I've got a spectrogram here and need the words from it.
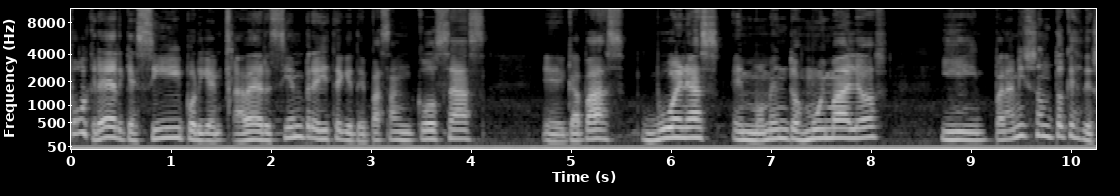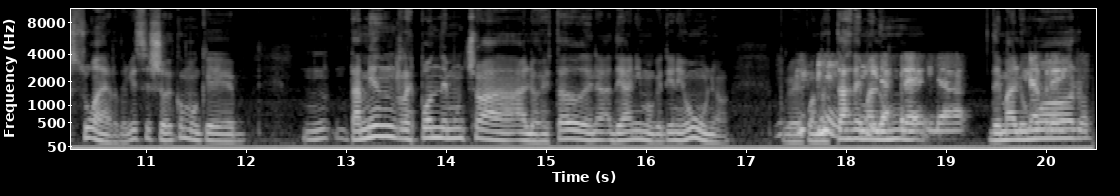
puedo creer que sí, porque, a ver, siempre viste que te pasan cosas, eh, capaz, buenas en momentos muy malos, y para mí son toques de suerte, qué sé yo, es como que también responde mucho a, los estados de, de ánimo que tiene uno. Porque cuando estás de mal humor. de mal humor.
